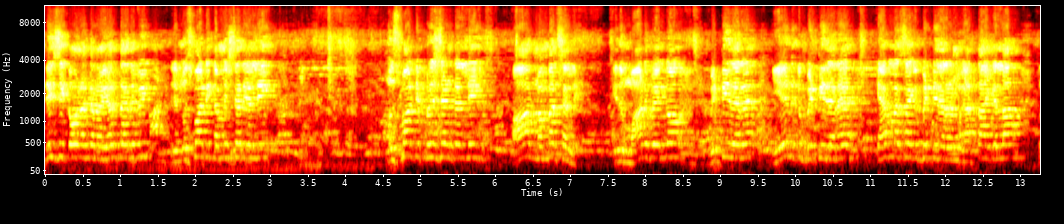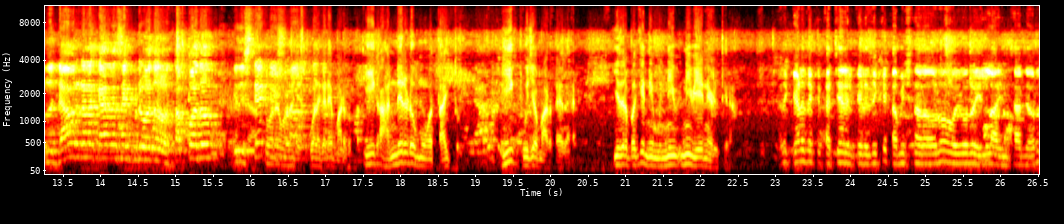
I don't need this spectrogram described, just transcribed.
ಡಿ ಸಿ ಗೌರವಕ್ಕೆ ನಾವು ಹೇಳ್ತಾ ಇದೀವಿ. ಇಲ್ಲಿ ಮುನ್ಸಿಪಾಲಿಟಿ ಕಮಿಷನರ್ ಅಲ್ಲಿ ಮುನ್ಸಿಪಾಲಿಟಿ ಪ್ರೆಸಿಡೆಂಟ್ ಅಲ್ಲಿ ಆರ್ ಮೆಂಬರ್ಸ್ ಅಲ್ಲಿ ಇದು ಮಾಡಬೇಕು. ಬಿಟ್ಟಿದ್ದಾರೆ. ಏನಕ್ಕೆ ಬಿಟ್ಟಿದ್ದಾರೆ? ಕೇರ್ಲೆಸ್ ಆಗಿ ಬಿಟ್ಟಿದ್ದಾರೆ. ನಮ್ಗೆ ಅರ್ಥ ಆಗಿಲ್ಲ. ಒಂದು ದೇವರಿಗೆಲ್ಲ ಕೇರ್ಲೆಸ್ ಆಗಿ ಬಿಡುವುದು ತಪ್ಪದು. ಇದು ಸ್ಟೇಟ್ ಒಳಗೆ ಒಳಗೆ ಒಳಗಡೆ ಮಾಡಬೇಕು. ಈಗ ಹನ್ನೆರಡು ಮೂವತ್ತಾಯ್ತು. ಈಗ ಪೂಜೆ ಮಾಡ್ತಾ ಇದ್ದಾರೆ. ಇದ್ರ ಬಗ್ಗೆ ನಿಮ್ ನೀವು ನೀವೇನು ಹೇಳ್ತೀರಾ? ಅದೇ ಕೇಳೋದಕ್ಕೆ ಕಚೇರಿಯಲ್ಲಿ ಕೇಳಿದ್ದಕ್ಕೆ ಕಮಿಷನರ್ ಅವರು ಇವರು ಇಲ್ಲ ಇನ್ಚಾರ್ಜ್ ಅವರು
